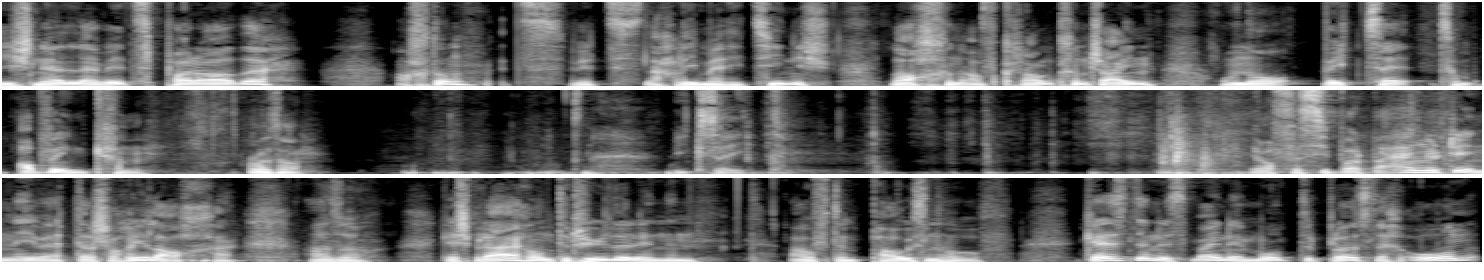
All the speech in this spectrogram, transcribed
die schnelle Witzparade, Achtung, jetzt wird es ein bisschen medizinisch, Lachen auf Krankenschein und noch Witze zum Abwinken. Also, wie gesagt. Ich hoffe, es sind ein paar Banger drin, ich werde da schon ein bisschen lachen. Also, Gespräche unter Schülerinnen auf dem Pausenhof. Gestern ist meine Mutter plötzlich ohn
